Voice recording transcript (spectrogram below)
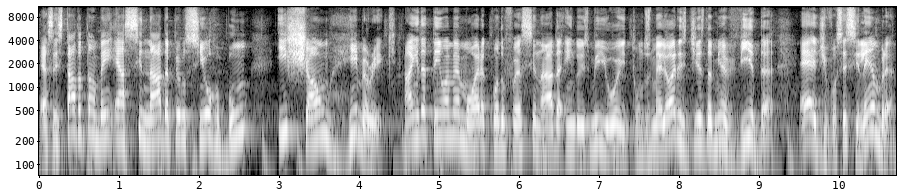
Essa estátua também é assinada pelo Sr. Boom e Sean Himmerich. Ainda tenho a memória quando foi assinada em 2008, um dos melhores dias da minha vida. Ed, você se lembra?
